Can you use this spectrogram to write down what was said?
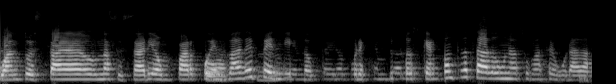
cuánto está una cesárea un parto. pues va dependiendo pero por ejemplo los que han contratado una suma asegurada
